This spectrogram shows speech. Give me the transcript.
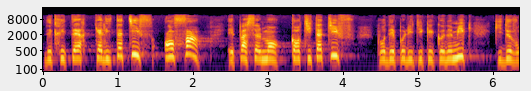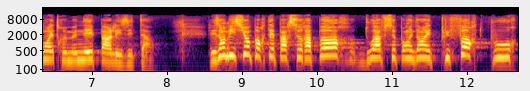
des critères qualitatifs, enfin, et pas seulement quantitatifs, pour des politiques économiques qui devront être menées par les États. Les ambitions portées par ce rapport doivent cependant être plus fortes pour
